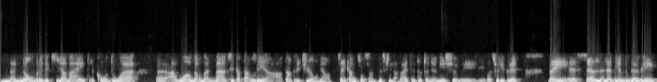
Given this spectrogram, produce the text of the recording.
le nombre de kilomètres qu'on doit euh, avoir normalement. Tu sais, tu as parlé en, en d'entrée de jeu, on est en 50-70 km d'autonomie sur les, voitures hybrides. Ben, euh, celle, la BMW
